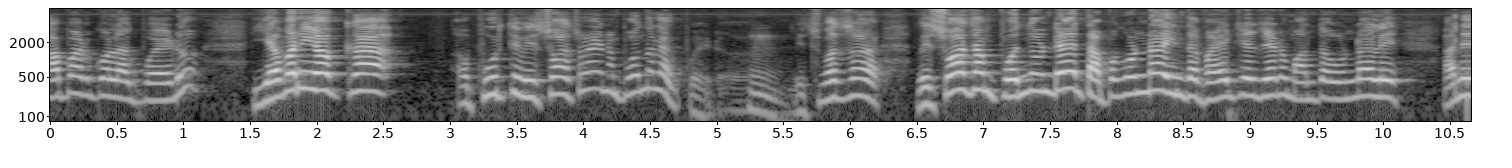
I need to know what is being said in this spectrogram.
కాపాడుకోలేకపోయాడు. ఎవరి యొక్క పూర్తి విశ్వాసం ఆయన పొందలేకపోయాడు. విశ్వాస విశ్వాసం పొంది ఉంటే తప్పకుండా ఇంత ఫైట్ చేసేయడం మనతో ఉండాలి అని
